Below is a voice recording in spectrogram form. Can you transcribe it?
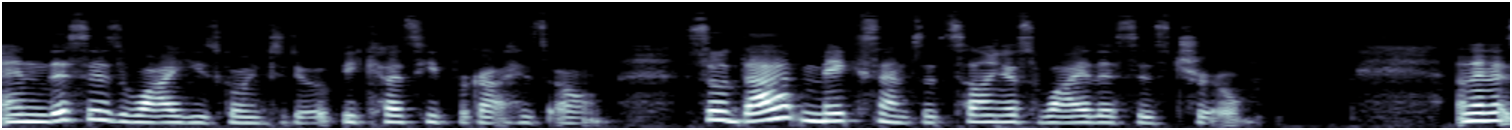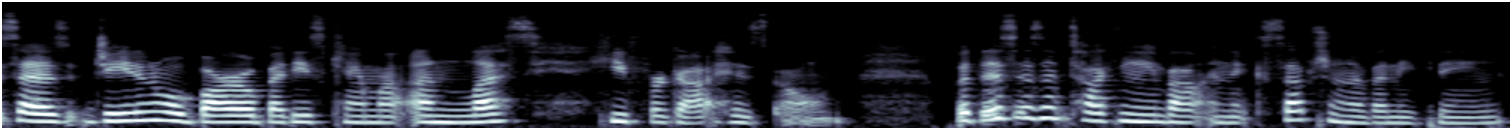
and this is why he's going to do it because he forgot his own. So that makes sense. It's telling us why this is true. And then it says Jaden will borrow Betty's camera unless he forgot his own. But this isn't talking about an exception of anything,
